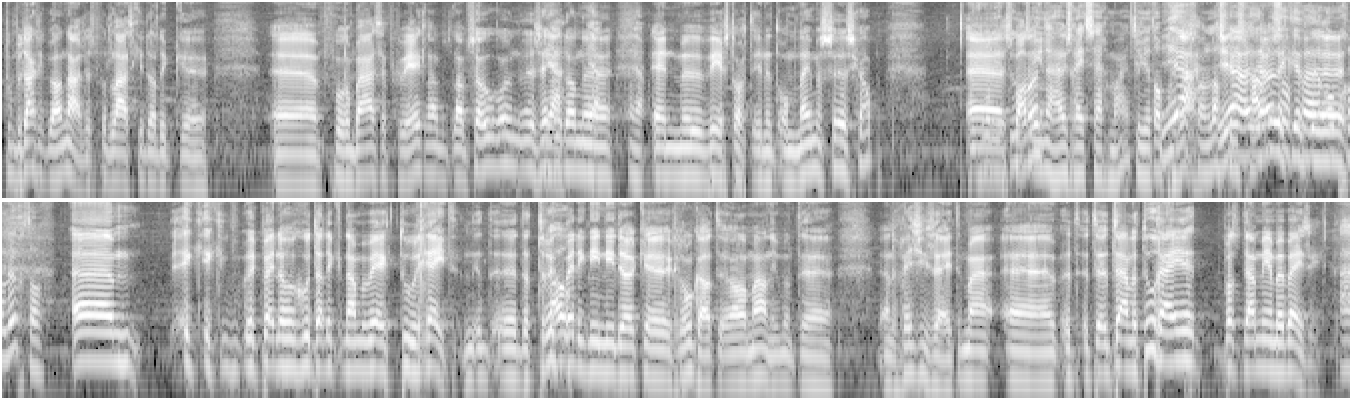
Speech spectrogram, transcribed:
Toen bedacht ik wel, nou, dat is voor de laatste keer dat ik voor een baas heb gewerkt, laat, laat het zo gewoon zeggen Ja, dan. En me weer stort in het ondernemerschap. Het toen, je spannend. naar huis reed, zeg maar. Toen je het opgelucht van last ja, schouders of opgelucht? Of? Ehm, ik, ik, ik weet nog goed dat ik naar mijn werk toe reed. Eh, dat terug Oh. weet ik niet, niet dat ik eh, gedronken had, allemaal niet, want eh, aan de frisje gezeten. Maar eh, het, het, het aan naartoe rijden was ik daar meer mee bezig. Ah,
